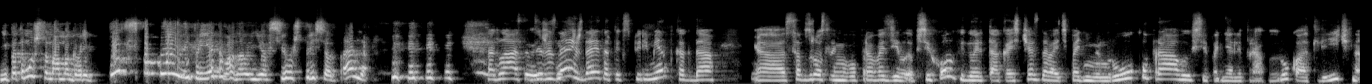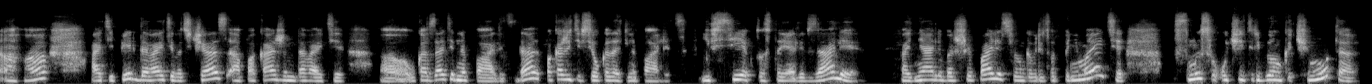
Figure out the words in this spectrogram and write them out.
Не потому, что мама говорит, будь спокойный, при этом она у нее все аж трясет, правда? Согласна. Ты же знаешь, да, этот эксперимент, когда э, со взрослыми его проводил психолог и говорит, так, а сейчас давайте поднимем руку правую, все подняли правую руку, отлично, ага, а теперь давайте вот сейчас а, покажем, давайте э, указательный палец, да, покажите все указательный палец. И все, кто стояли в зале, подняли большой палец, он говорит, вот понимаете, смысл учить ребенка чему-то,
